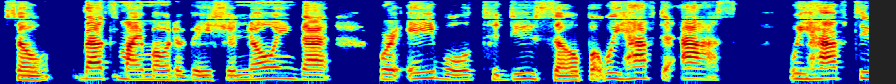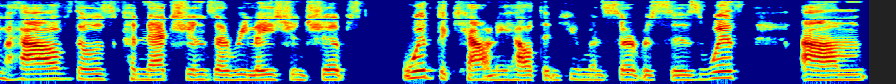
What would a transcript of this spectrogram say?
So that's my motivation, knowing that we're able to do so, but we have to ask. We have to have those connections and relationships with the county health and human services, with um,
